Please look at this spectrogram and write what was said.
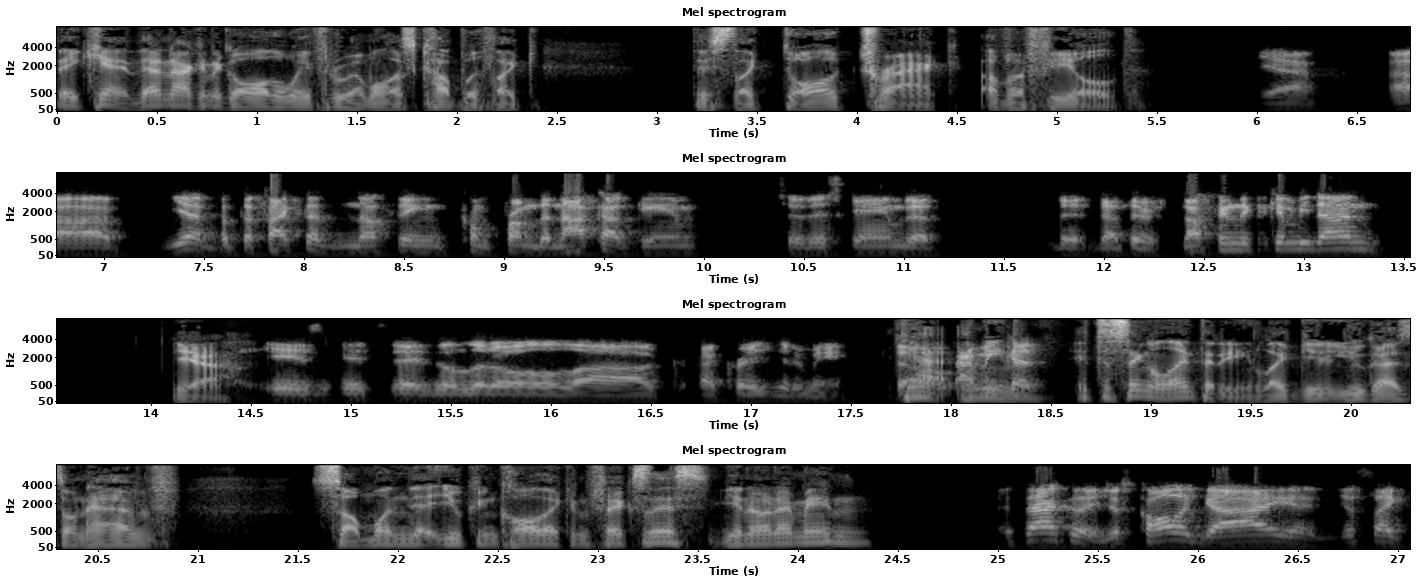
they, can't. They're not going to go all the way through MLS Cup with like this like dog track of a field. Yeah, uh, yeah, but the fact that nothing come from the knockout game to this game that that, that there's nothing that can be done Yeah, is is, is a little uh, crazy to me. So, yeah. I mean, because- it's a single entity. Like, you, you guys don't have someone that you can call that can fix this. You know what I mean? Exactly. Just call a guy. Just like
